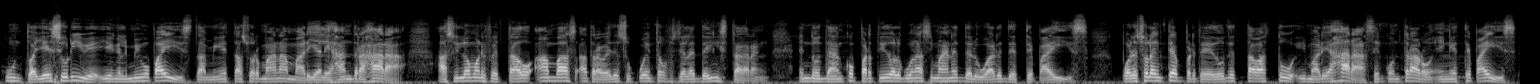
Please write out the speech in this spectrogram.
junto a Jesse Uribe y en el mismo país también está su hermana María Alejandra Jara. Así lo han manifestado ambas a través de sus cuentas oficiales de Instagram, en donde han compartido algunas imágenes de lugares de este país. Por eso la intérprete de Dónde estabas tú y María Jara se encontraron en este país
